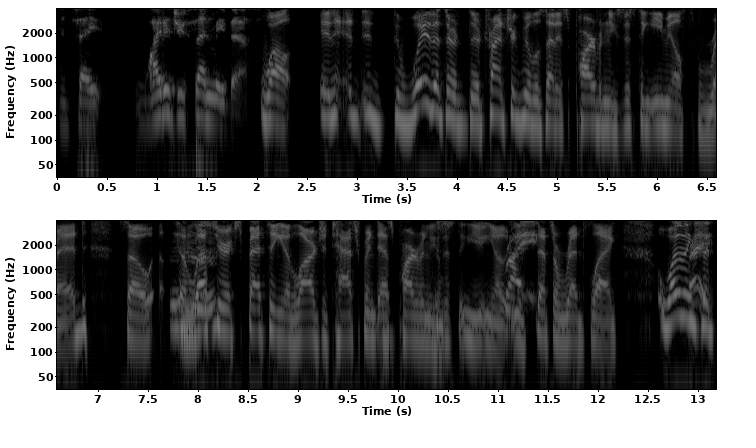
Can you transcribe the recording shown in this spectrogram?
and say, "Why did you send me this?" Well, and it, it, the way that they're they're trying to trick people is that it's part of an existing email thread. So mm-hmm. unless you're expecting a large attachment as part of an existing, you, you know, right. that's a red flag. One of the things right.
